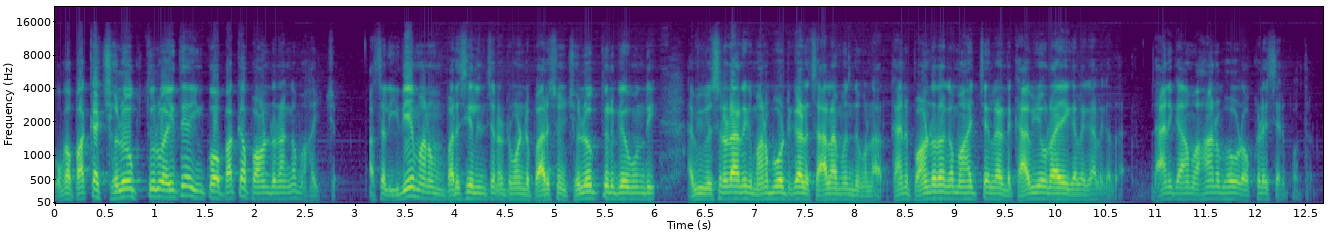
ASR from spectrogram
ఒక పక్క చలోక్తులు అయితే ఇంకో పక్క పాండురంగ మహత్యం. అసలు ఇదే మనం పరిశీలించినటువంటి పారిశ్రమ చలోక్తులకే ఉంది. అవి విసరడానికి మనబోటిగాళ్ళు చాలామంది ఉన్నారు. కానీ పాండురంగ మహత్యం లాంటి కావ్యం రాయగలగాలి కదా. దానికి ఆ మహానుభావుడు ఒక్కడే సరిపోతాడు.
